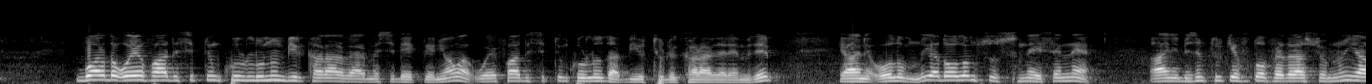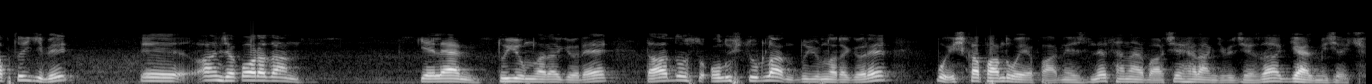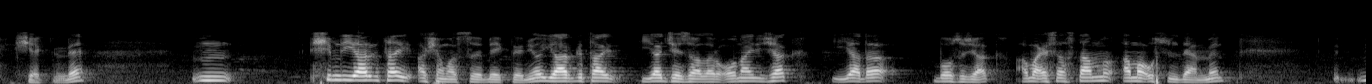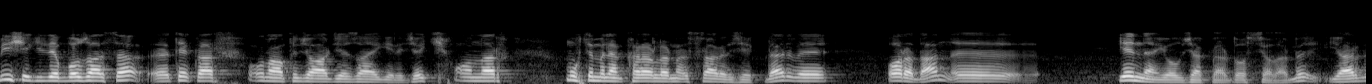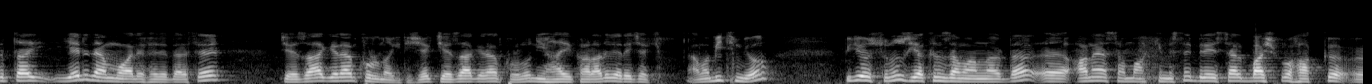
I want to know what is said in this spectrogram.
Bu arada UEFA Disiplin Kurulu'nun bir karar vermesi bekleniyor ama UEFA Disiplin Kurulu da bir türlü karar veremedi. Yani olumlu ya da olumsuz neyse ne. Aynı bizim Türkiye Futbol Federasyonu'nun yaptığı gibi e, ancak oradan gelen duyumlara göre daha doğrusu oluşturulan duyumlara göre bu iş kapandı UEFA nezdinde Fenerbahçe herhangi bir ceza gelmeyecek şeklinde. Hmm, şimdi Yargıtay aşaması bekleniyor. Yargıtay ya cezaları onaylayacak ya da bozacak. Ama esasdan mı ama usulden mi? Bir şekilde bozarsa e, tekrar 16. ağır cezaya gelecek. Onlar muhtemelen kararlarına ısrar edecekler ve oradan e, yeniden yollayacaklar dosyalarını. Yargıtay yeniden muhalefet ederse Ceza Genel Kurulu'na gidecek. Ceza Genel Kurulu nihai kararı verecek. Ama bitmiyor. Biliyorsunuz yakın zamanlarda e, Anayasa Mahkemesi'ne bireysel başvuru hakkı e,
